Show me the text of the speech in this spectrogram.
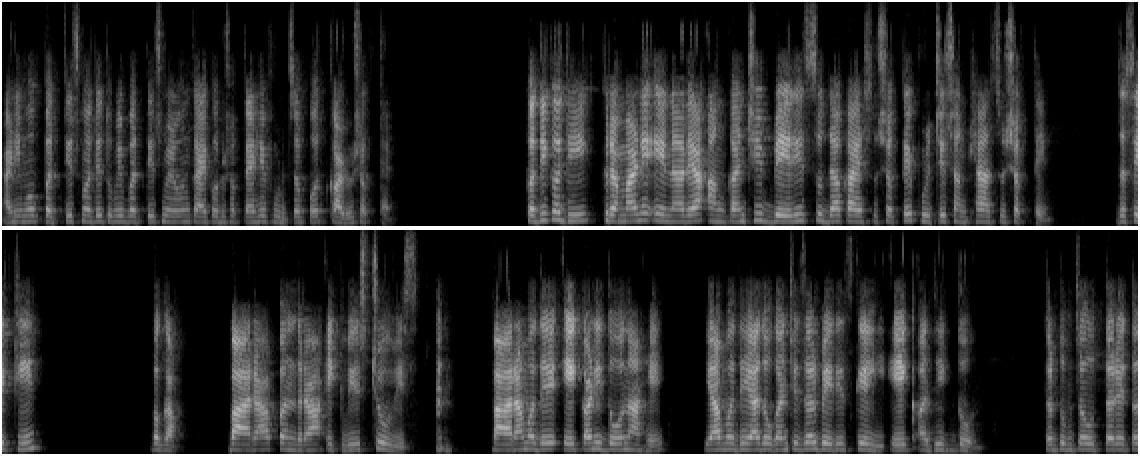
आणि मग बत्तीसमध्ये तुम्ही बत्तीस मिळवून काय करू शकताय? हे पुढचं पद काढू शकताय. कधी कधी क्रमाने येणाऱ्या अंकांची बेरीज सुद्धा काय असू शकते? पुढची संख्या असू शकते. जसे की बघा बारा पंधरा एकवीस चोवीस. बारा मध्ये एक आणि दोन आहे. यामध्ये या दोघांची जर बेरीज केली एक अधिक दोन तर तुमचं उत्तर येतं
